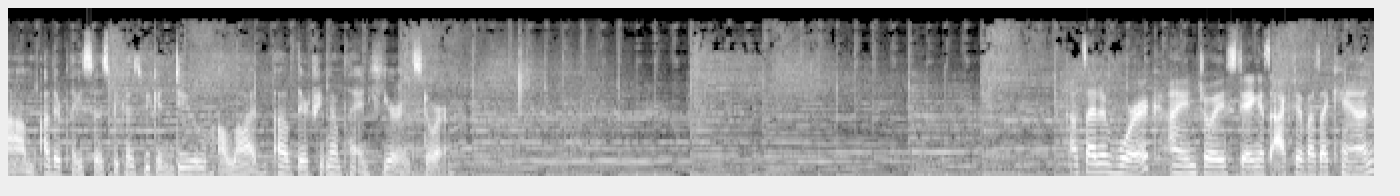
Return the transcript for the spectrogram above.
um, other places because we can do a lot of their treatment plan here in store. Outside of work, I enjoy staying as active as I can.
